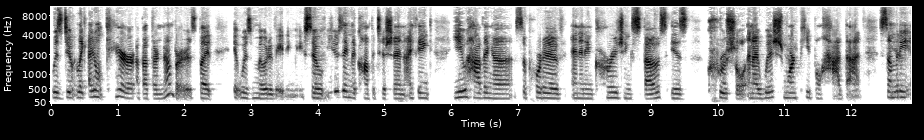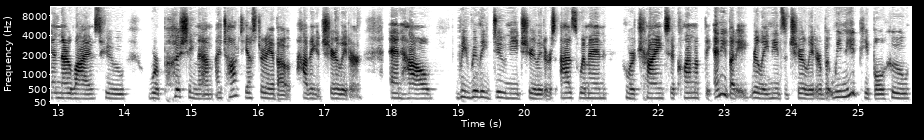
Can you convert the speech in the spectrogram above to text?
was doing. Like, I don't care about their numbers, but it was motivating me. So Mm-hmm. using the competition, I think you having a supportive and an encouraging spouse is crucial. And I wish more people had that. Somebody in their lives who were pushing them. I talked yesterday about having a cheerleader and how we really do need cheerleaders as women who are trying to climb up the anybody really needs a cheerleader but we need people who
